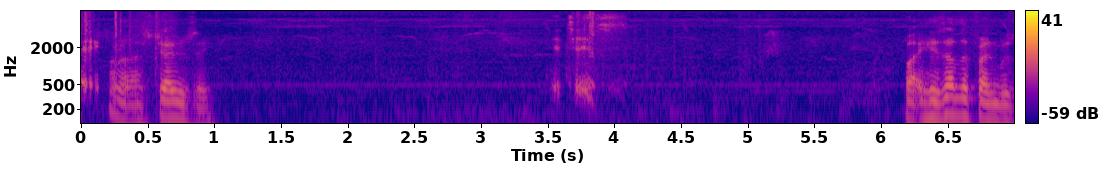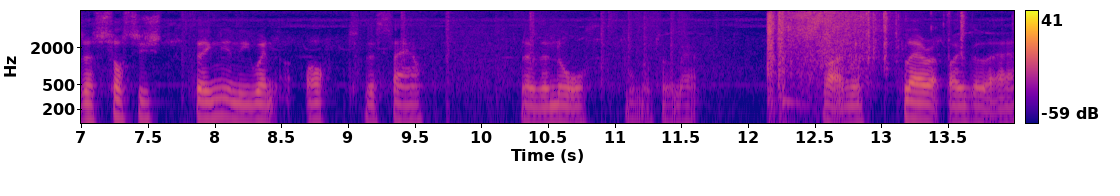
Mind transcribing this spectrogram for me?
Okay. Oh no, that's Jonesy. It is. But his other friend was a sausage thing and he went off to the south. No, the north. What am I talking about? Right, I'm going to flare up over there.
